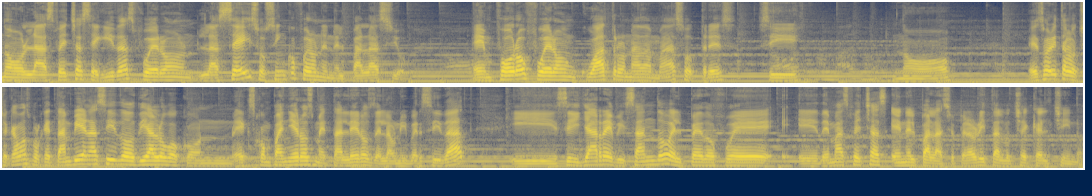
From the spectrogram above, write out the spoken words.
No, las fechas seguidas fueron, las 6 o 5 fueron en el Palacio. En Foro fueron 4 nada más o 3, sí. No, eso ahorita lo checamos porque también ha sido diálogo con excompañeros metaleros de la universidad. Y sí, ya revisando, el pedo fue eh, de más fechas en el Palacio, pero ahorita lo checa el chino.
